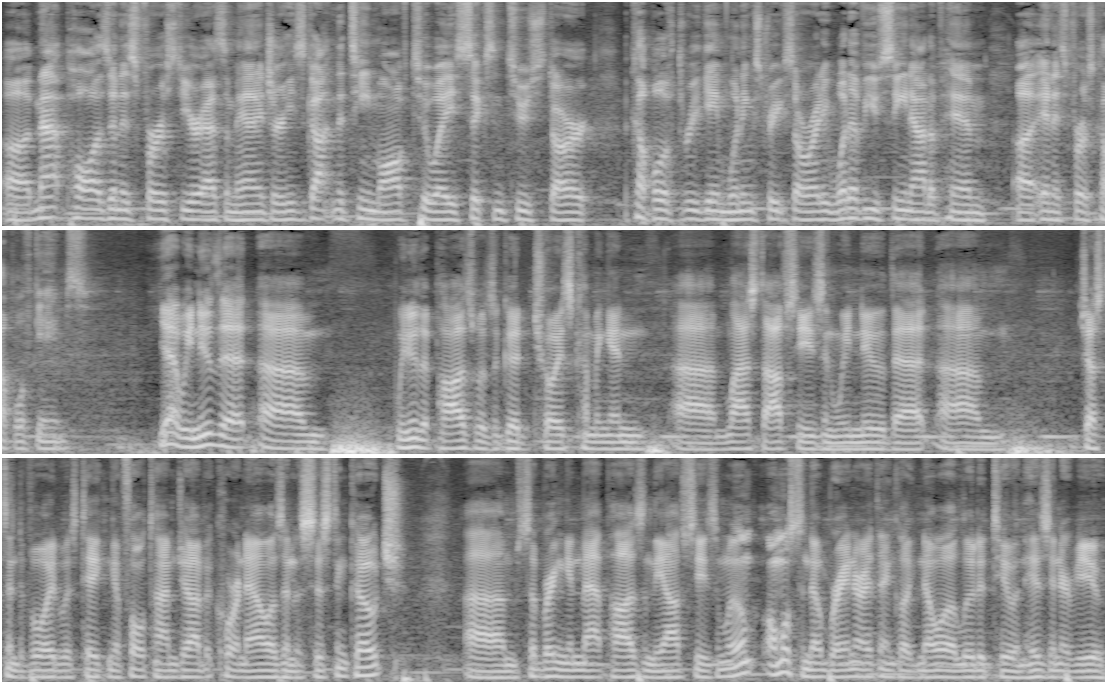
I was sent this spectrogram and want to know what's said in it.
uh, Matt Paul is in his first year as a manager. He's gotten the team off to a six and two start, a couple of three game winning streaks already. What have you seen out of him uh, in his first couple of games? Yeah, we knew that um, we knew that Paz was a good choice coming in um, last offseason. We knew that um, Justin Devoid was taking a full time job at Cornell as an assistant coach. Um, so bringing in Matt Paz in the offseason was almost a no brainer, I think, like Noah alluded to in his interview.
